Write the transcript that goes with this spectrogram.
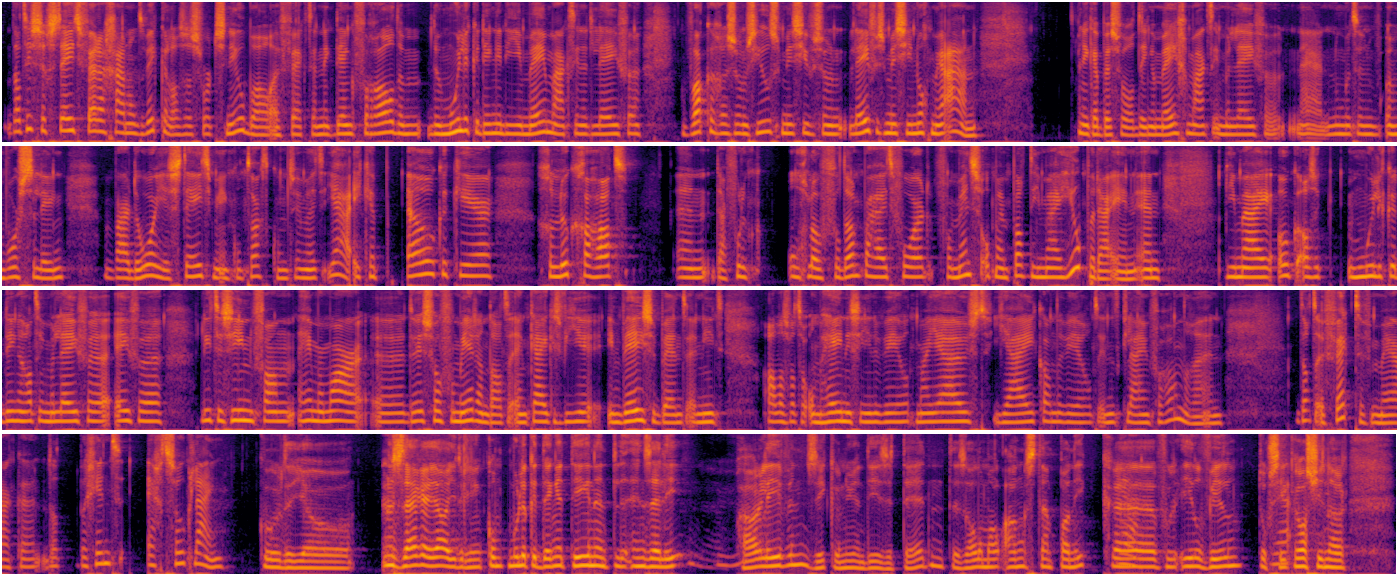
dat is zich steeds verder gaan ontwikkelen als een soort sneeuwbaleffect. En ik denk vooral de, de moeilijke dingen die je meemaakt in het leven, wakkeren zo'n zielsmissie of zo'n levensmissie nog meer aan. En ik heb best wel dingen meegemaakt in mijn leven. Nou ja, noem het een, een worsteling. Waardoor je steeds meer in contact komt met... Ja, ik heb elke keer geluk gehad. En daar voel ik ongelooflijk veel dankbaarheid voor. Voor mensen op mijn pad die mij hielpen daarin. En die mij ook als ik moeilijke dingen had in mijn leven even lieten zien van hé hey, maar Mar, uh, er is zoveel meer dan dat en kijk eens wie je in wezen bent en niet alles wat er omheen is in de wereld, maar juist jij kan de wereld in het klein veranderen en dat effect te merken, dat begint echt zo klein. Ik hoorde jou zeggen, ja, iedereen komt moeilijke dingen tegen in, in zijn leven haar leven, zeker nu in deze tijden. Het is allemaal angst en paniek uh, voor heel veel. Toch zeker als je naar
